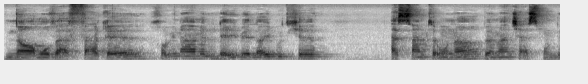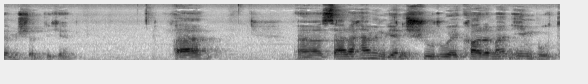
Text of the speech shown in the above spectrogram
ناموفقه. خب این همه لیبلایی بود که از سمت اونا به من چسبونده می‌شد دیگه. و سر همین یعنی شروع کار من این بود.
